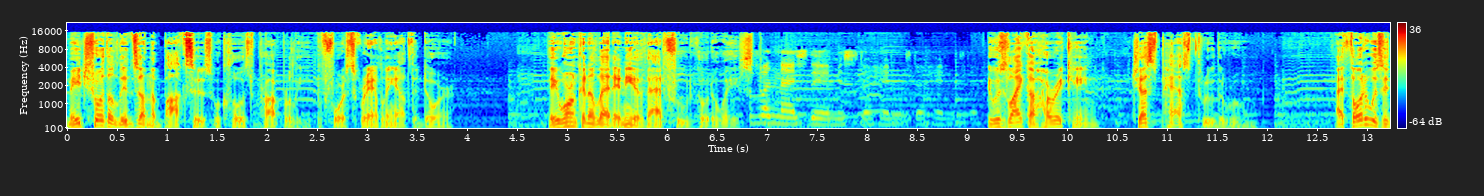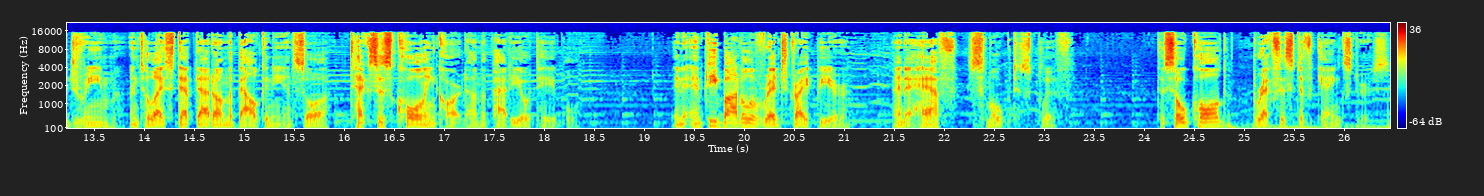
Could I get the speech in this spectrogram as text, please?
made sure the lids on the boxes were closed properly before scrambling out the door. They weren't going to let any of that food go to waste. Nice day, Mr. It was like a hurricane just passed through the room. I thought it was a dream until I stepped out on the balcony and saw Tex's calling card on the patio table, an empty bottle of red stripe beer, and a half smoked spliff. The so called breakfast of gangsters.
